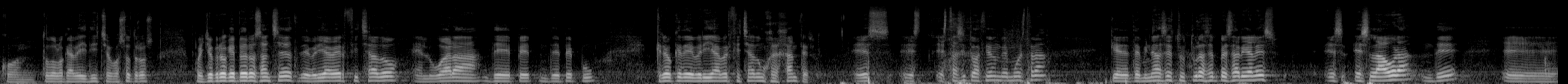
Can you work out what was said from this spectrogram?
Con, todo lo que habéis dicho vosotros, pues yo creo que Pedro Sánchez debería haber fichado, en lugar de, Pepu, creo que debería haber fichado un headhunter. Es, es, esta situación demuestra que determinadas estructuras empresariales es, la hora de eh,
